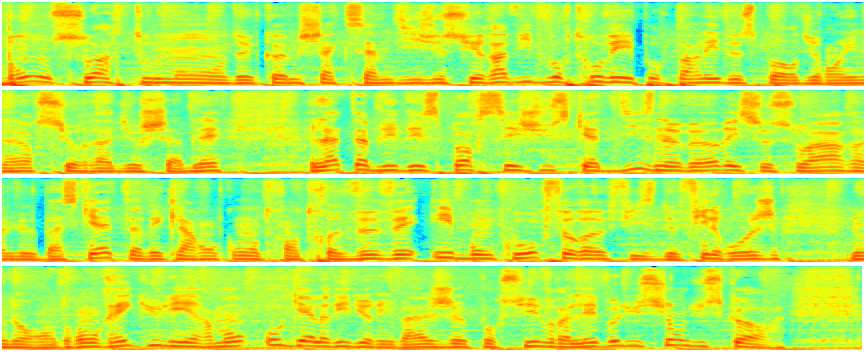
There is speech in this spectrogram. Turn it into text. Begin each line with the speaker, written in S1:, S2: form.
S1: Bonsoir tout le monde, comme chaque samedi, je suis ravi de vous retrouver pour parler de sport durant une heure sur Radio Chablais. La tablée des sports, c'est jusqu'à 19h et ce soir, le basket avec la rencontre entre Vevey et Boncourt fera office de fil rouge. Nous nous rendrons régulièrement aux galeries du rivage pour suivre l'évolution du score.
